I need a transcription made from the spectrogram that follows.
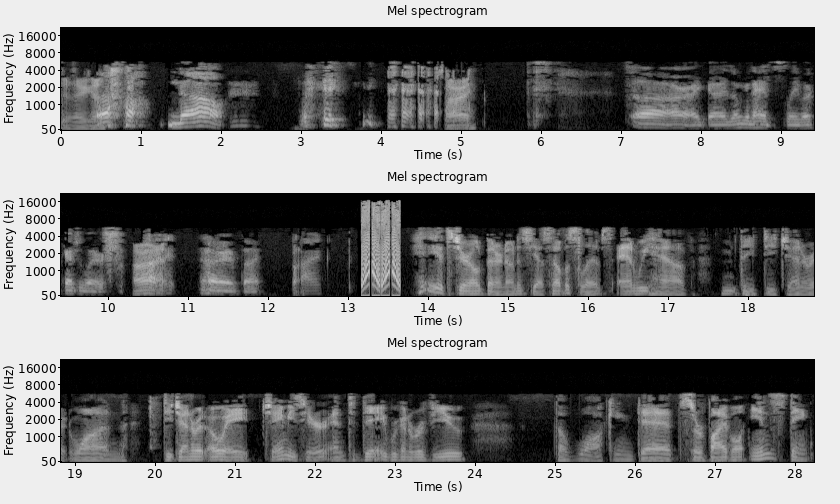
Yeah, there you go. Oh no. All right. Uh, all right, guys. I'm gonna head to sleep. I'll catch you later. All right. All right, bye. Bye. Hey, it's Gerald, better known as Yes Elvis Lives, and we have the Degenerate One, Degenerate 08. Jamie's here, and today we're going to review The Walking Dead Survival Instinct.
